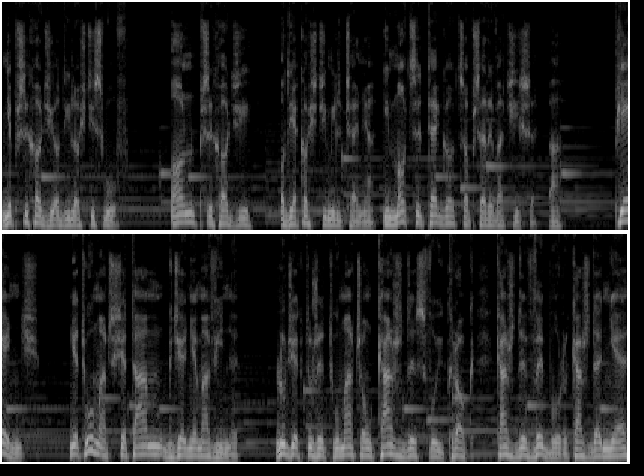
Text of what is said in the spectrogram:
nie przychodzi od ilości słów. On przychodzi od jakości milczenia i mocy tego, co przerywa ciszę. A. Pięć. Nie tłumacz się tam, gdzie nie ma winy. Ludzie, którzy tłumaczą każdy swój krok, każdy wybór, każde nie,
